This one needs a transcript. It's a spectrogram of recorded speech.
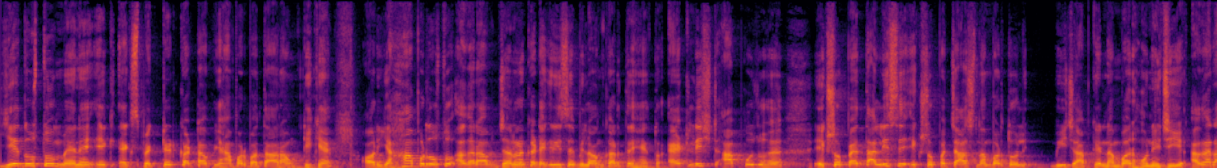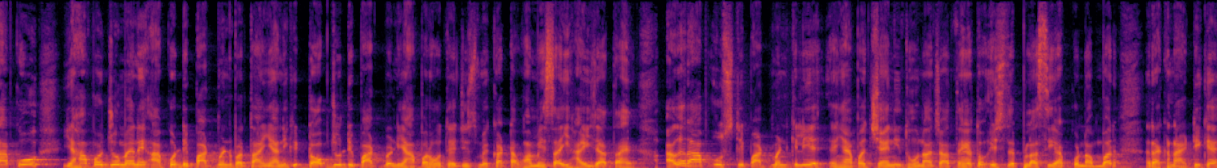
ये दोस्तों मैंने एक एक्सपेक्टेड कटअप यहाँ पर बता रहा हूँ ठीक है और यहाँ पर दोस्तों अगर आप जनरल कैटेगरी से बिलोंग करते हैं तो एटलीस्ट आपको जो है एक सौ पैंतालीस से एक सौ पचास नंबर तो बीच आपके नंबर होने चाहिए अगर आपको यहाँ पर जो मैंने आपको डिपार्टमेंट बताए यानी कि टॉप जो डिपार्टमेंट यहाँ पर होते हैं जिसमें कटअप हमेशा ही हाई जाता है अगर आप उस डिपार्टमेंट के लिए यहाँ पर चयनित होना चाहते हैं तो इससे प्लस ही आपको नंबर रखना है ठीक है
